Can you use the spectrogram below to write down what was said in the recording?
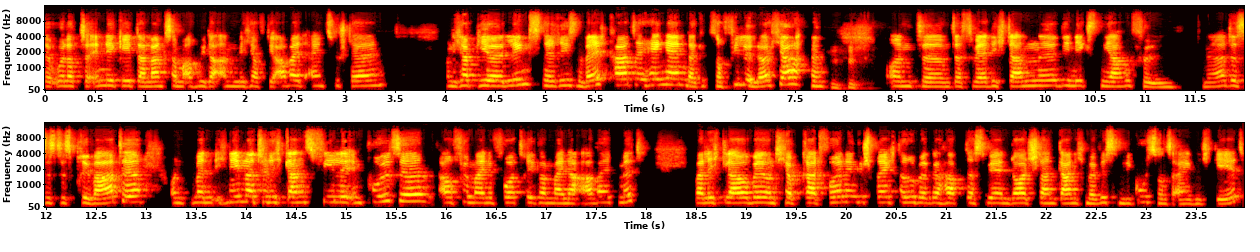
der Urlaub zu Ende geht, dann langsam auch wieder an, mich auf die Arbeit einzustellen. Und ich habe hier links eine riesen Weltkarte hängen, da gibt es noch viele Löcher und äh, das werde ich dann äh, die nächsten Jahre füllen. Ja, das ist das Private. Und man, ich nehme natürlich ganz viele Impulse auch für meine Vorträge und meine Arbeit mit, weil ich glaube, und ich habe gerade vorhin ein Gespräch darüber gehabt, dass wir in Deutschland gar nicht mehr wissen, wie gut es uns eigentlich geht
